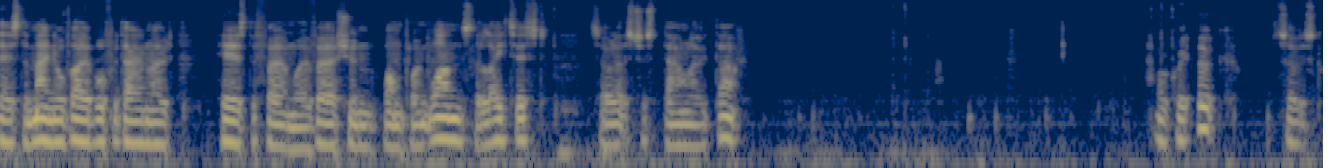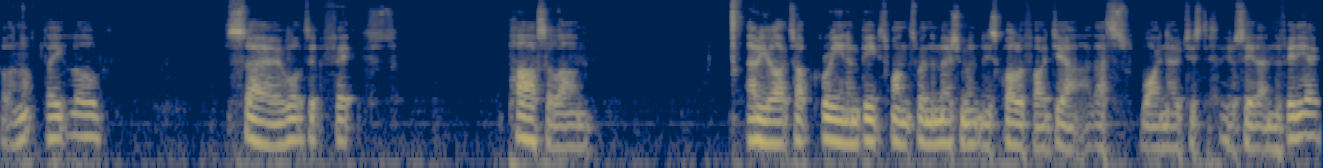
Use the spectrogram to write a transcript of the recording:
There's the manual available for download. Here's the firmware version 1.1, it's the latest. So let's just download that. Have a quick look. So it's got an update log. So what's it fixed? Pass alarm only lights up green and beeps once when the measurement is qualified. Yeah, that's what I noticed. You'll see that in the video.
